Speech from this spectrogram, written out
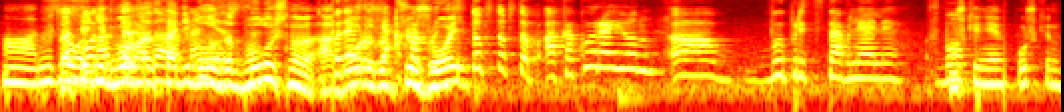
а, ну в соседний двор надо сходить было за булочную, а двор уже а чужой. Стоп, стоп, стоп. А какой район а, вы представляли? В Пушкине, Пушкин.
